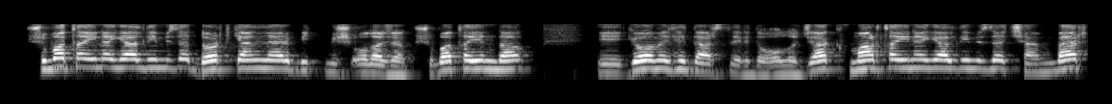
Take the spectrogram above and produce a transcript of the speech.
Şubat ayına geldiğimizde dörtgenler bitmiş olacak. Şubat ayında e, geometri dersleri de olacak. Mart ayına geldiğimizde çember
